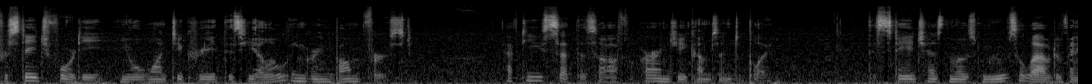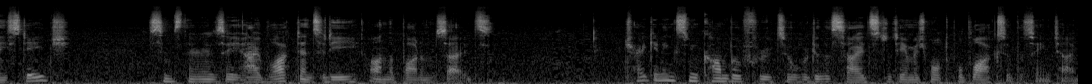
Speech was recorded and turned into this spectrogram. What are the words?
For stage 40, you will want to create this yellow and green bomb first. After you set this off, RNG comes into play. This stage has the most moves allowed of any stage, since there is a high block density on the bottom sides. Try getting some combo fruits over to the sides to damage multiple blocks at the same time.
